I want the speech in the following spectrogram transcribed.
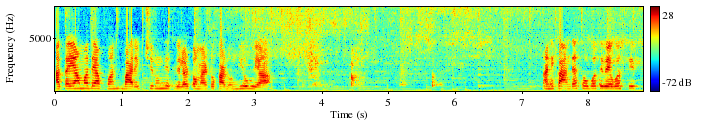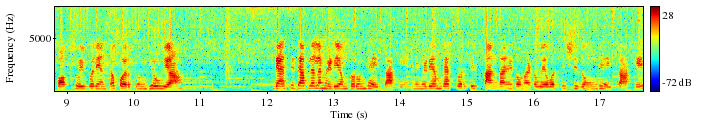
आता यामध्ये आपण बारीक चिरून घेतलेला टोमॅटो काढून घेऊया. आणि कांद्यासोबत व्यवस्थित सॉफ्ट होईपर्यंत परतून घेऊया. गॅस इथे आपल्याला मीडियम करून घ्यायचा आहे. आणि मीडियम गॅसवरतीच कांदा आणि टोमॅटो व्यवस्थित शिजवून घ्यायचा आहे.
